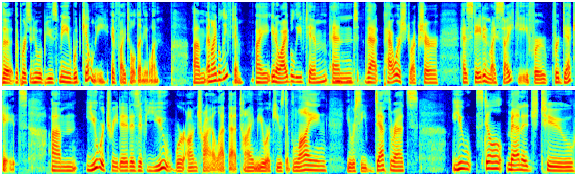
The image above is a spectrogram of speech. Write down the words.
the the person who abused me would kill me if I told anyone. Um, and I believed him. I, you know, I believed him, and mm. that power structure has stayed in my psyche for for decades um, you were treated as if you were on trial at that time. You were accused of lying. You received death threats. You still managed to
